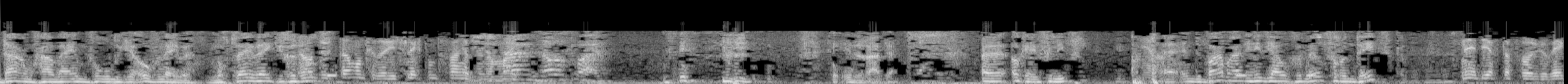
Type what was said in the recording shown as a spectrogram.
Daarom gaan wij hem volgende keer overnemen. Nog twee weken Ja, geduld. dus dan moet je dat slecht ontvangen. En dan mag Inderdaad, ja. Eh, Oké, Philippe. Ja. Eh, en de Barbara die heeft jou gemaild voor een date? Nee, die heeft dat vorige week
